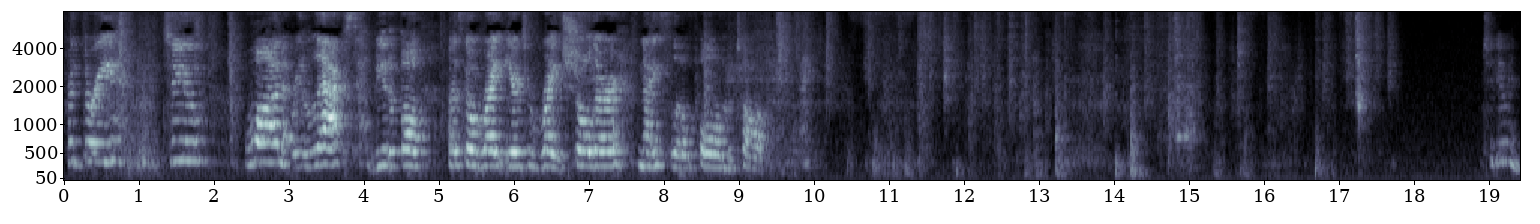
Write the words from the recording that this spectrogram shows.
For three, two, one, relax, beautiful. Let's go right ear to right shoulder. Nice little pull on the top. What you doing?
